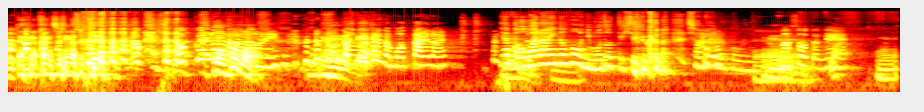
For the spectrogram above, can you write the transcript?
みたいな感じになって、ロックンローラーなのに。うん。音楽入れるのもったいない、やっぱお笑いの方に戻ってきてるから 喋る方に。うん。まあそうだね、うん。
